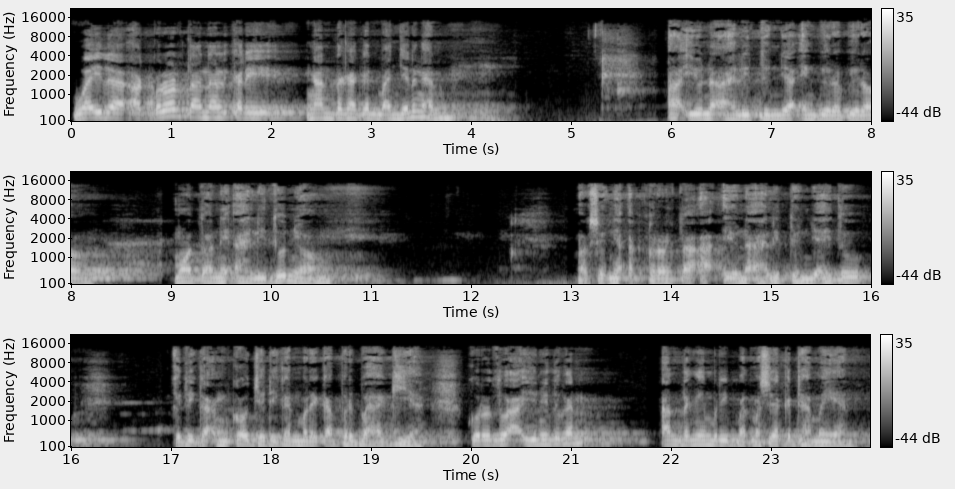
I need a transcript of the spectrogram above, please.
Wa idza aqrarta nalikari ngantengaken panjenengan ayuna ahli dunya ing pira-pira motone ahli dunya Maksudnya akrarta ayuna ahli dunya itu ketika engkau jadikan mereka berbahagia. Kuratu ayun itu kan anteng yang meripat, maksudnya kedamaian.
